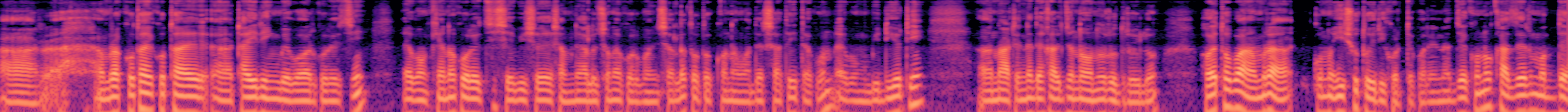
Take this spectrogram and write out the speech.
আর আমরা কোথায় কোথায় টাইরিং ব্যবহার করেছি এবং কেন করেছি সে বিষয়ে সামনে আলোচনা করব ইনশাল্লাহ। ততক্ষণ আমাদের সাথেই থাকুন এবং ভিডিওটি না টেনে দেখার জন্য অনুরোধ রইল। হয়তোবা আমরা কোনো ইস্যু তৈরি করতে পারি না। যে কোনো কাজের মধ্যে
